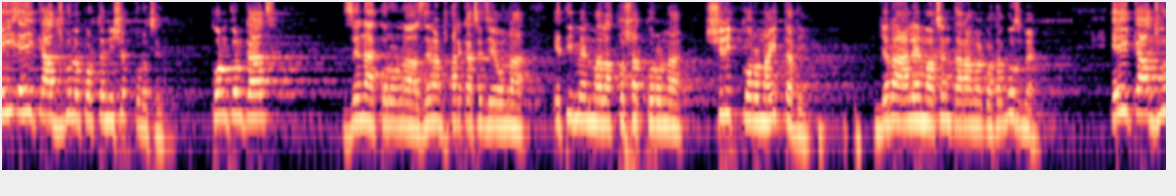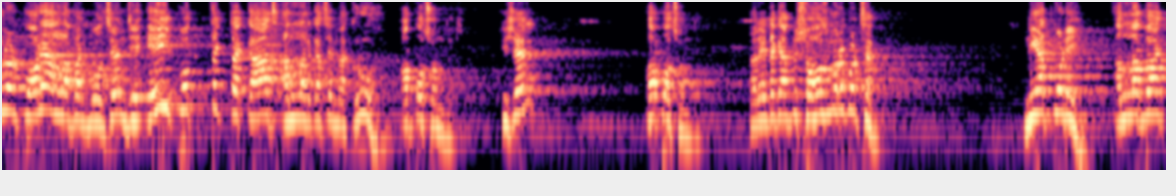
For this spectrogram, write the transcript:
এই এই কাজগুলো করতে নিষেধ করেছেন কোন কোন কাজ? জেনা করো না, জেনার ধার কাছে যেও না, এতিমের মাল আত্মসাত করো না, শিরিক করো না, ইত্যাদি। যারা আলেম আছেন, তারা আমার কথা বুঝবেন। এই কাজগুলোর পরে আল্লাহ পাক বলছেন যে, এই প্রত্যেকটা কাজ আল্লাহর কাছে মাকরুহ, অপছন্দের। কিসের? অপছন্দ আর এটাকে আপনি সহজ মনে করছেন? নিয়াত করি। আল্লাহ পাক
